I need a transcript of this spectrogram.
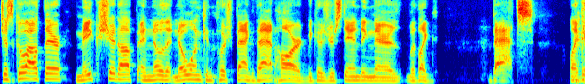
Just go out there, make shit up, and know that no one can push back that hard because you're standing there with like bats. Like,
